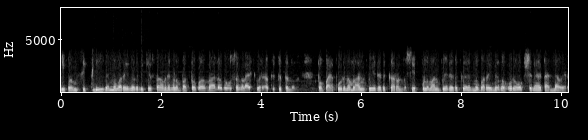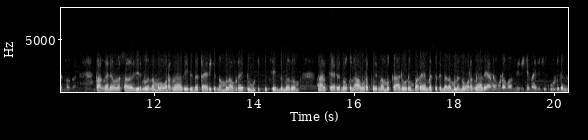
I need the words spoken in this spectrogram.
ഇപ്പം സിക്ക് ലീവ് എന്ന് പറയുന്നത് മിക്ക സ്ഥാപനങ്ങളും പത്തോ പതിനാലോ ദിവസങ്ങളായിരിക്കും ഒരാൾക്ക് കിട്ടുന്നത്. അപ്പം പലപ്പോഴും നമ്മൾ അൺപെയ്ഡ് എടുക്കാറുണ്ട്. പക്ഷെ എപ്പോഴും അൺപെയ്ഡ് എടുക്കുക എന്ന് പറയുന്നത് ഒരു ഓപ്ഷൻ ആയിട്ടല്ല വരുന്നത്. അപ്പൊ അങ്ങനെയുള്ള സാഹചര്യങ്ങൾ നമ്മൾ ഉറങ്ങാതെ ഇരുന്നിട്ടായിരിക്കും നമ്മൾ അവിടെ ഡ്യൂട്ടിക്ക് ചെല്ലുന്നതും ആൾക്കാരെ നോക്കുന്നത്. അവിടെ പോയി നമുക്ക് ആരോടും പറയാൻ പറ്റത്തില്ല. നമ്മൾ ഇന്ന് ഉറങ്ങാതെയാണ് ഇവിടെ വന്നിരിക്കുന്നത്. എനിക്ക് കൂടുതൽ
